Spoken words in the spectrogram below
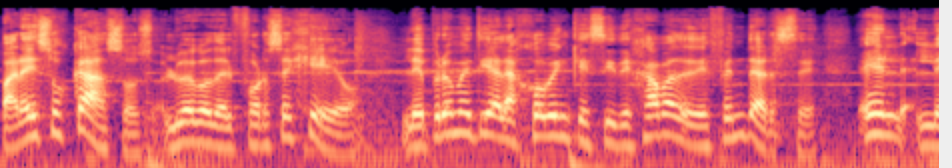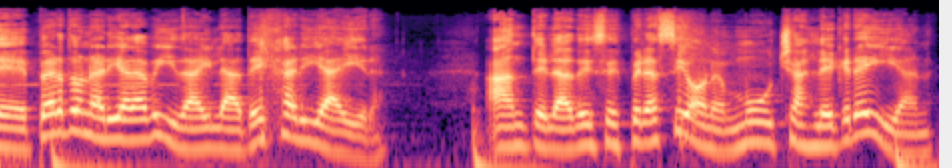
Para esos casos, luego del forcejeo, le prometía a la joven que si dejaba de defenderse, él le perdonaría la vida y la dejaría ir. Ante la desesperación, muchas le creían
